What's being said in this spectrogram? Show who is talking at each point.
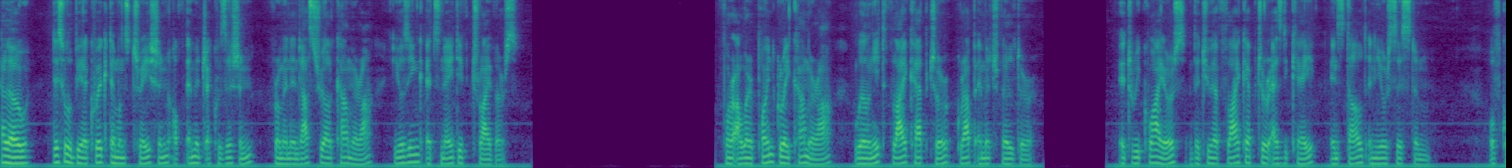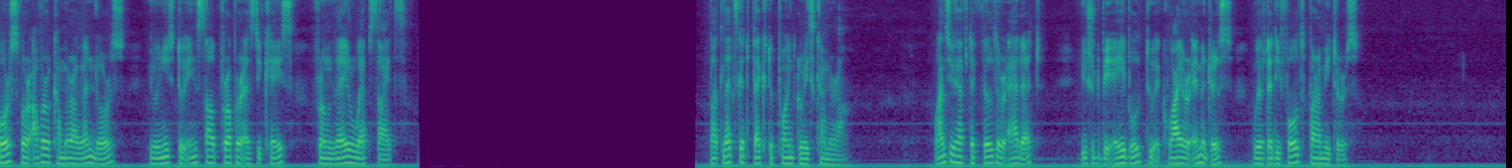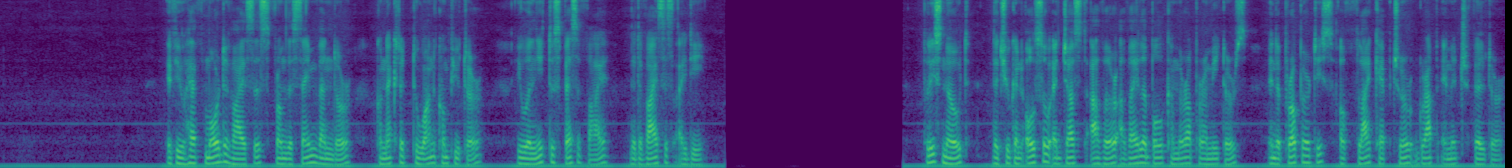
Speaker 1: Hello, this will be a quick demonstration of image acquisition from an industrial camera using its native drivers. For our Point Grey camera, we'll need Fly Capture Grab Image Filter. It requires that you have Fly Capture SDK installed in your system. Of course, for other camera vendors, you'll need to install proper SDKs from their websites. But let's get back to Point Grey's camera. Once you have the filter added, you should be able to acquire images with the default parameters. If you have more devices from the same vendor connected to one computer, you will need to specify the device's ID. Please note that you can also adjust other available camera parameters in the properties of Fly Capture Grab Image filter.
